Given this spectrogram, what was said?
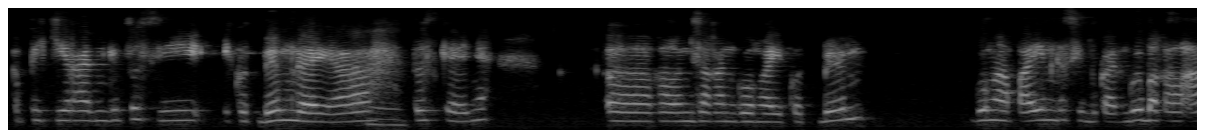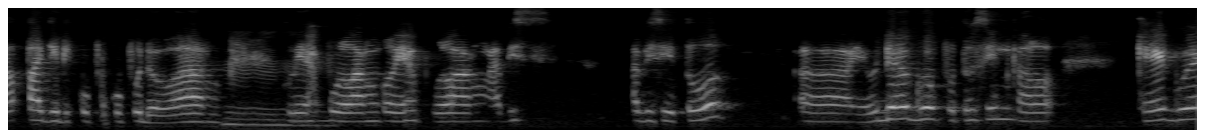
kepikiran gitu sih ikut BEM gak ya? Hmm. Terus kayaknya eh, kalau misalkan gue nggak ikut BEM, gue ngapain kesibukan gue bakal apa? Jadi kupu-kupu doang Hmm. kuliah pulang kuliah pulang abis abis itu eh, ya udah gue putusin kalau kayak gue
